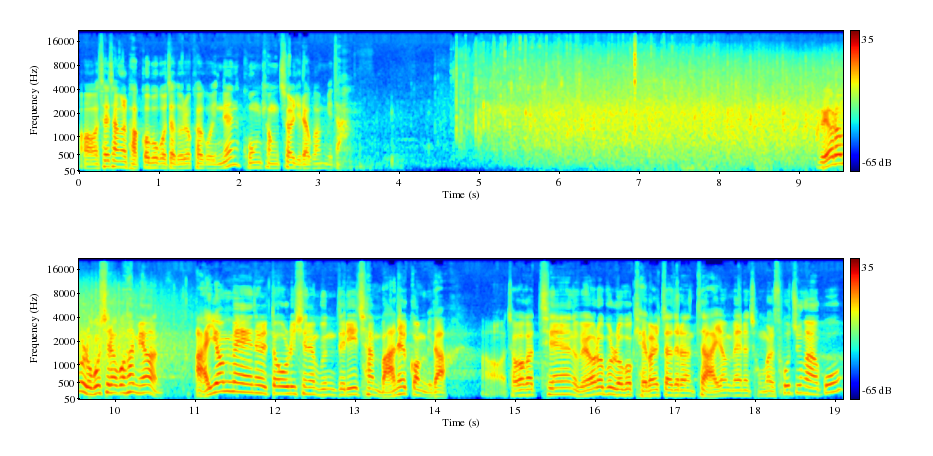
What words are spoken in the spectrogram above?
어, 세상을 바꿔보고자 노력하고 있는 공경철이라고 합니다. 웨어러블 로봇이라고 하면 아이언맨을 떠올리시는 분들이 참 많을 겁니다. 어, 저와 같은 웨어러블 로봇 개발자들한테 아이언맨은 정말 소중하고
